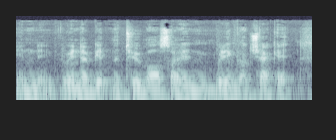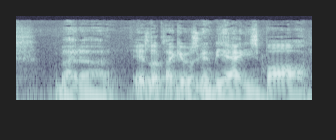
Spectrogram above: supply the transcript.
and we ended up getting the two ball, so I didn't we didn't go check it, but uh, it looked like it was going to be Aggie's ball,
